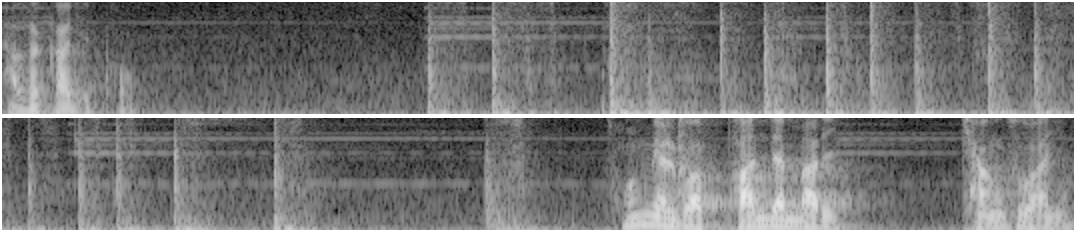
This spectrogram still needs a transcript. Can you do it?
다섯 가지 폭. 속멸과 반대말이 장수 아니야?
